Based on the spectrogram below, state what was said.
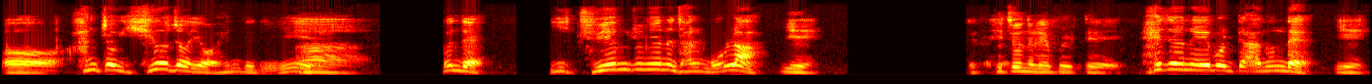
어 한쪽이 휘어져요 핸들이. 아, 그런데 이 주행 중에는 잘 몰라. 예. 회전을 해볼 때, 회전해 볼 때 아는데 예,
